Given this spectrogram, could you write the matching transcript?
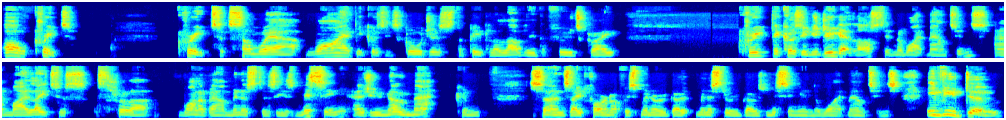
Oh, Crete. Crete, somewhere. Why? Because it's gorgeous, the people are lovely, the food's great. Crete, because if you do get lost in the White Mountains, and my latest thriller, one of our ministers is missing, as you know, Matt concerns a Foreign Office minister who goes missing in the White Mountains. If you do,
